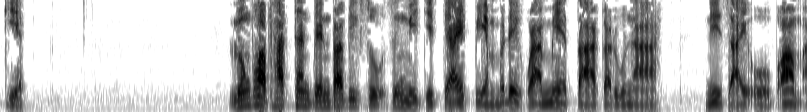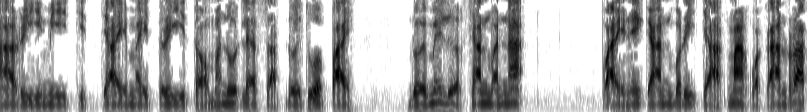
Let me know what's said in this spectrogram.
เกียรติ หลวงพ่อพัดท่านเป็นพระภิกษุซึ่งมีจิตใจเปี่ยมไปด้วยความเมตตากรุณา นิสัยโอบอ้อมอารีมีจิตใจไมตรีต่อมนุษย์และสัตว์โดยทั่วไป โดยไม่เลือกชั้นวรรณะฝ่ในการบริจาคมากกว่าการรับ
